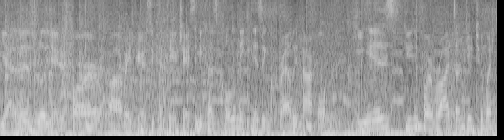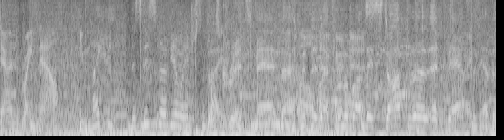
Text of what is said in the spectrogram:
Yeah, it is really dangerous for uh, Rage Pingers to continue chasing because CullTheMeek is incredibly powerful. He is using Forward Rod, doesn't do too much damage right now. He might be. This, this is going to be a really interesting Those fight. crits, man. That, Oh the my death from above, they stopped the advance. Yeah, the,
